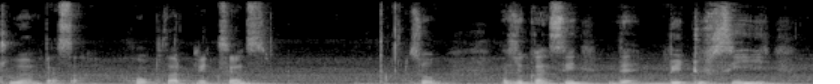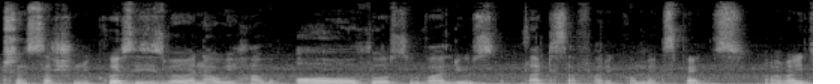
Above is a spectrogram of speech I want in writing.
to M-Pesa. Hope that makes sense. So as you can see the b2c transaction request this is where now we have all those values that safaricom expects all right?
